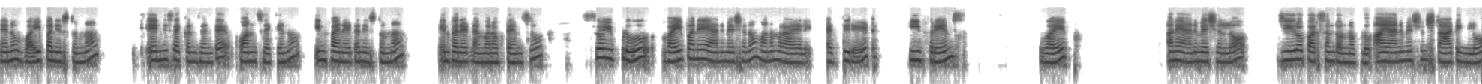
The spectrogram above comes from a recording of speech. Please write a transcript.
నేను వైప్ అని ఇస్తున్నా. ఎన్ని సెకండ్స్ అంటే వన్ సెకండ్ ఇన్ఫైనైట్ అని ఇస్తున్నా. Infinite number of times. So, ఇప్పుడు వైప్ అనే యానిమేషన్ మనం రాయాలి. ఎట్ ది రేట్ ఈ ఫ్రేమ్స్ వైప్ అనే యానిమేషన్‌లో జీరో పర్సెంట్ ఉన్నప్పుడు ఆ యానిమేషన్ స్టార్టింగ్‌లో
